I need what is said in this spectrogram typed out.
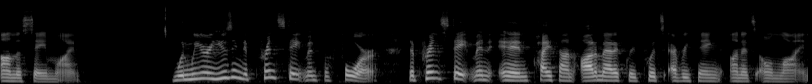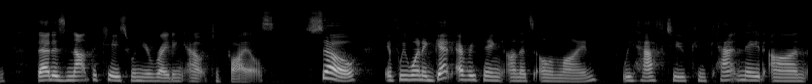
on the same line. When we were using the print statement before, the print statement in Python automatically puts everything on its own line. That is not the case when you're writing out to files. So if we want to get everything on its own line, we have to concatenate on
